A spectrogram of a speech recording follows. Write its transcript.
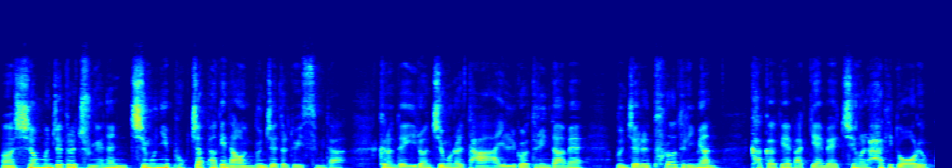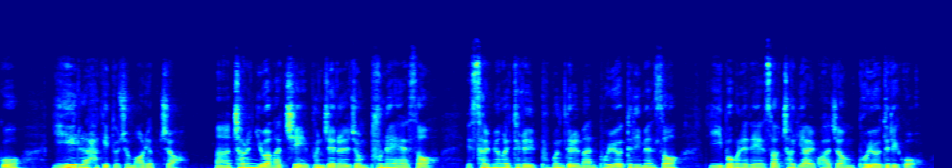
어, 시험 문제들 중에는 지문이 복잡하게 나온 문제들도 있습니다. 그런데 이런 지문을 다 읽어드린 다음에 문제를 풀어드리면 각각에 맞게 매칭을 하기도 어렵고 이해를 하기도 좀 어렵죠. 어, 저는 이와 같이 문제를 좀 분해해서 설명을 드릴 부분들만 보여드리면서 이 부분에 대해서 처리할 과정 보여드리고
